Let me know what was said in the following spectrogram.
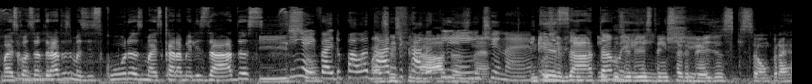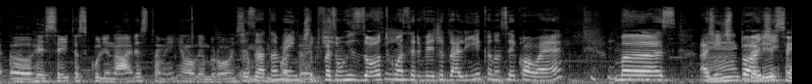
Mais concentradas, mais escuras, mais caramelizadas. Isso. Sim, aí vai do paladar de cada cliente, né? né? Inclusive, Exatamente. Inclusive, eles têm cervejas que são pra uh, receitas culinárias também, ela lembrou, isso Exatamente. É tipo, fazer um risoto Sim. com uma cerveja da linha, que eu não sei qual é. Mas mas a gente hum, pode. Delícia,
